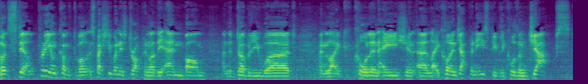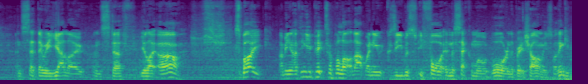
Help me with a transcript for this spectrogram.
but still, pretty uncomfortable, especially when he's dropping like the N-bomb and the W word, and like calling Asian, uh, like calling Japanese people, he called them Japs, and said they were yellow and stuff. You're like, oh, Spike. I mean, I think he picked up a lot of that when he, because he was, he fought in the Second World War in the British Army, so I think he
